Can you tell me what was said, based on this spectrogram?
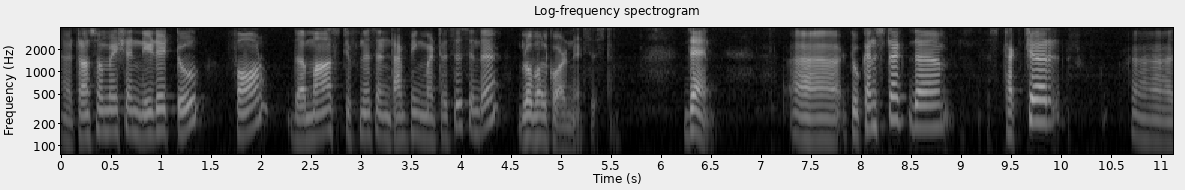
uh, transformation needed to form the mass stiffness and damping matrices in the global coordinate system. Then uh, to construct the structure uh,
